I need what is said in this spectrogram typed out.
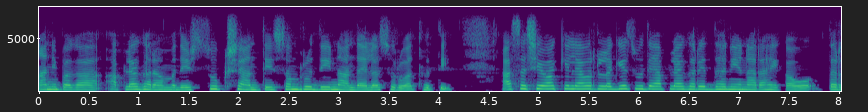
आणि बघा आपल्या घरामध्ये सुख शांती समृद्धी नांदायला सुरुवात होती. असं सेवा केल्यावर लगेच उद्या आपल्या घरी धन येणार आहे का हो? तर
